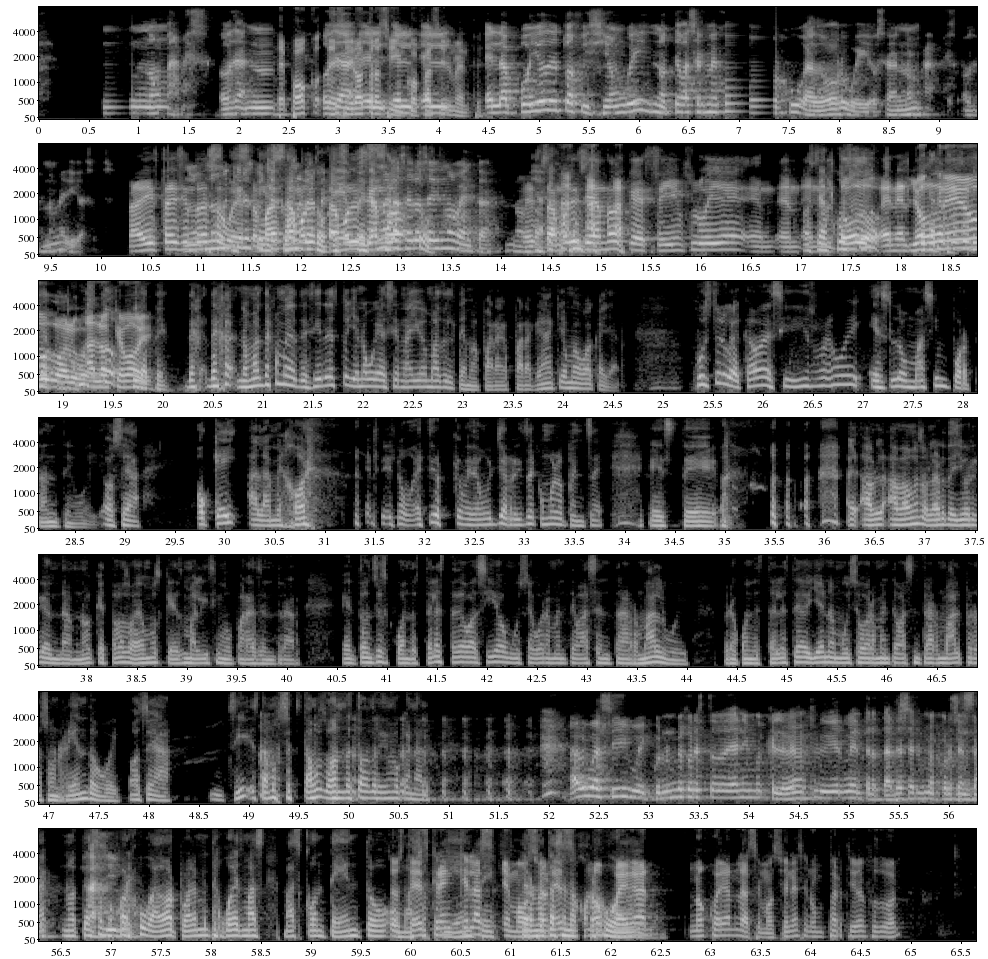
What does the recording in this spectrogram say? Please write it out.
no mames. O sea, Te puedo o decir sea, otros el- el- cinco el- fácilmente. El, apoyo de tu afición, güey, no te va a hacer mejor jugador, güey, o sea, no mames, o sea, no me digas eso. Nadie está diciendo No, no eso, güey. estamos, escuchar estamos, la- estamos eh, diciendo, dame la 0690. No, estamos diciendo que sí influye en, en, O en sea, el justo- todo, en el Yo todo creo- fútbol, güey. a lo que voy. Fíjate, deja, deja- nomás déjame decir esto, yo no voy a decir nada más del tema, para, para que aquí yo me voy a callar. Justo lo que acaba de decir güey, es lo más importante, güey. O sea, ok, a lo mejor, lo voy a decir porque me dio mucha risa cómo lo pensé. Este, vamos a hablar de Jürgen Damm, ¿no? Que todos sabemos que es malísimo para centrar. Entonces, cuando esté el estadio vacío, muy seguramente va a centrar mal, güey. Pero cuando esté el estadio lleno, muy seguramente va a centrar mal, pero sonriendo, güey. O sea, sí, estamos, estamos, no estamos en el mismo canal. Algo así, güey, con un mejor estado de ánimo que le va a influir, güey, en tratar de ser un mejor centro. Exacto, no te hace Así, mejor güey. jugador, probablemente juegues más, más contento O más ¿Ustedes creen que las emociones no jugador, juegan, güey. no juegan las emociones en un partido de fútbol?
